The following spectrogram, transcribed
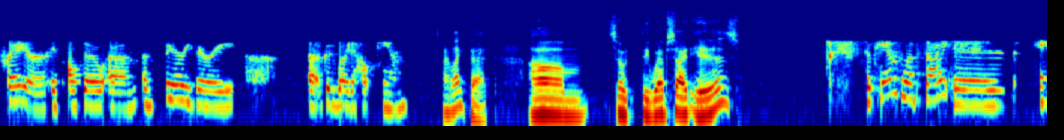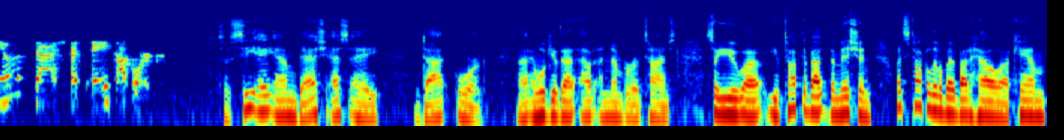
prayer is also um, a very, very uh, good way to help CAM. I like that. Um, so the website is? So CAM's website is cam-sa.org. So cam-sa.org. Uh, and we'll give that out a number of times. So you uh, you've talked about the mission. Let's talk a little bit about how uh, CAM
